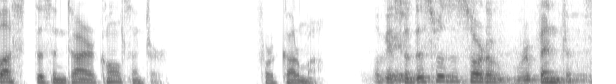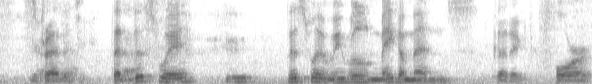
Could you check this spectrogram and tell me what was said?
bust this entire call center for karma. Okay, so this was a sort of repentance strategy. That this way, this way we will make amends Correct. for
